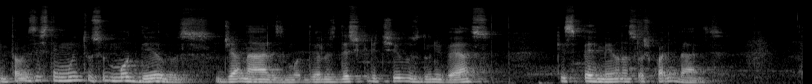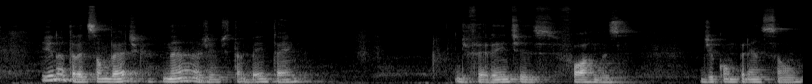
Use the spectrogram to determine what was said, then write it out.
Então, existem muitos modelos de análise, modelos descritivos do universo que se permeiam nas suas qualidades. E na tradição védica, né, a gente também tem diferentes formas de compreensão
